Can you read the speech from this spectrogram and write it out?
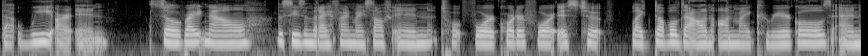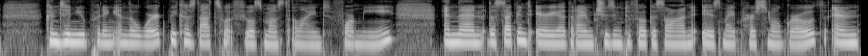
that we are in. So, right now, the season that I find myself in to- for quarter four is to like double down on my career goals and continue putting in the work because that's what feels most aligned for me. And then the second area that I'm choosing to focus on is my personal growth. And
